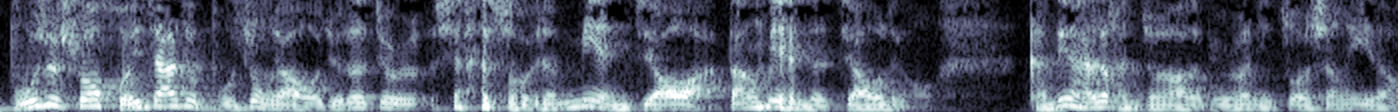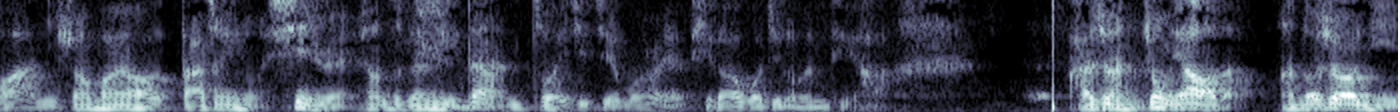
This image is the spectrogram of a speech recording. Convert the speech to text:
不是说回家就不重要，我觉得就是现在所谓的面交啊，当面的交流，肯定还是很重要的。比如说你做生意的话，你双方要达成一种信任。上次跟李楠做一期节目的时候也提到过这个问题哈，还是很重要的。很多时候你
